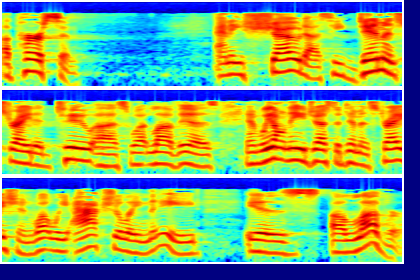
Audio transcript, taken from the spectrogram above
a person. And he showed us, he demonstrated to us what love is. And we don't need just a demonstration. What we actually need is a lover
